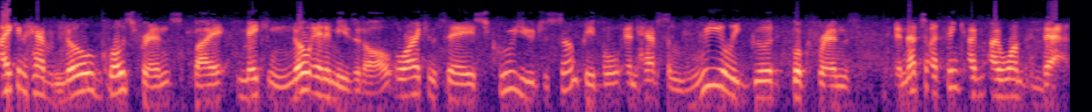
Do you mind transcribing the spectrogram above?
I can have no close friends by making no enemies at all, or I can say screw you to some people and have some really good book friends, and that's, I think I, I want that.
